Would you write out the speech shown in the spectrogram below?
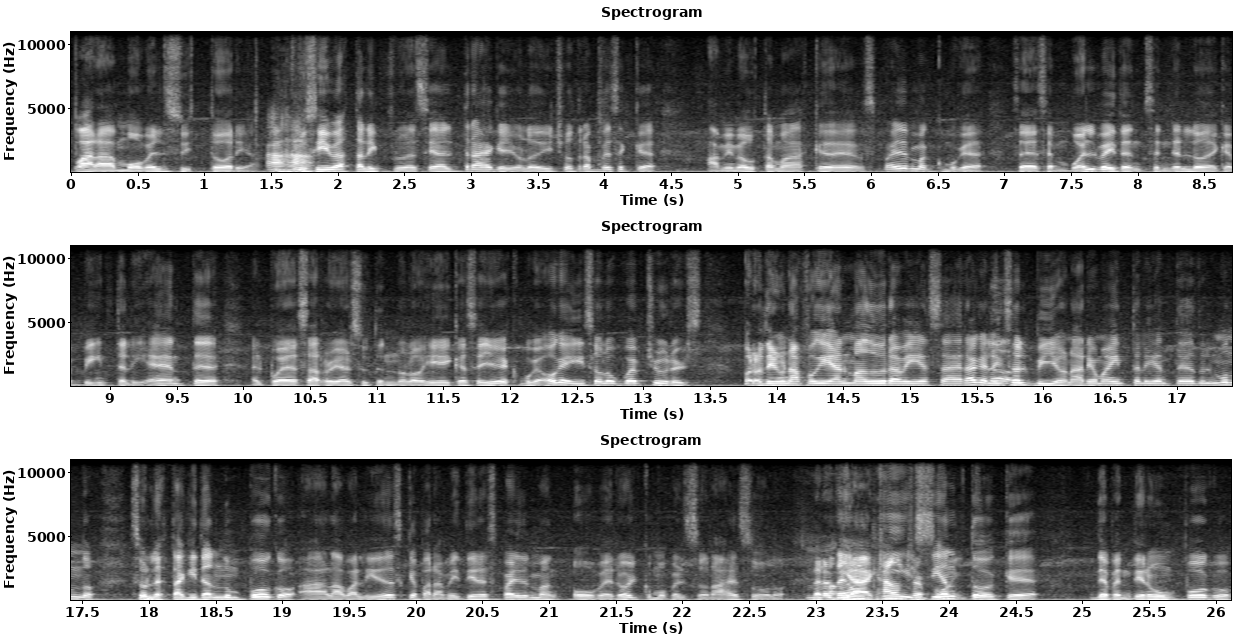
para mover su historia. Ajá. Inclusive hasta la influencia del traje, que yo lo he dicho otras veces que a mí me gusta más que Spider-Man, como que se desenvuelve y te enseñan lo de que es bien inteligente, él puede desarrollar su tecnología y qué sé yo. y es como que, ok, hizo los web shooters, pero tiene una fucking armadura bien exagerada que le No. hizo el billonario más inteligente de todo el mundo. Eso le está quitando un poco a la validez que para mí tiene Spider-Man overall como personaje solo. Pero y aquí siento que dependieron un poco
